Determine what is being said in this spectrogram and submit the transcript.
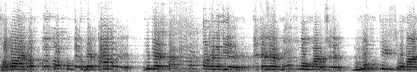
সবার রক্ত চক্ষুকে উপেক্ষা করে বুঝে টাকা রক্ত ঢেলে দিয়ে এদেশের মুসলিম মানুষের মুক্তির স্লোগান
